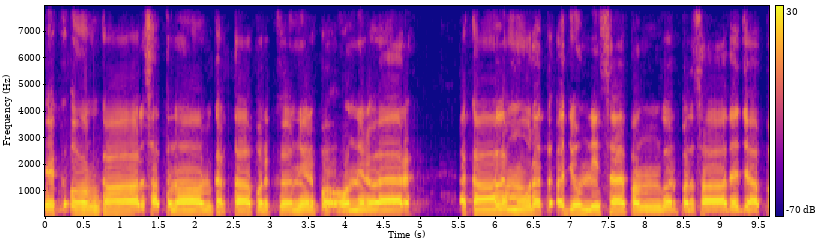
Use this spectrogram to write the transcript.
ਇੱਕ ਓੰਕਾਰ ਸਤਨਾਮ ਕਰਤਾ ਪੁਰਖ ਨਿਰਭਉ ਨਿਰਵੈਰ, ਅਕਾਲ ਮੂਰਤ ਅਜੂਨੀ ਸੈਭੰ ਗੁਰ ਪ੍ਰਸਾਦ ਜਪ।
